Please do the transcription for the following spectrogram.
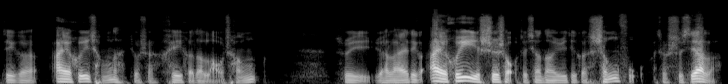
这个爱辉城呢，就是黑河的老城，所以原来这个爱辉一失守，就相当于这个省府就实现了。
